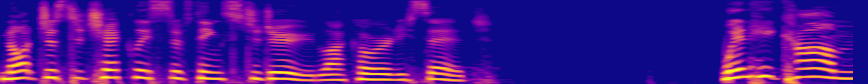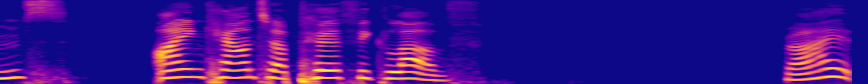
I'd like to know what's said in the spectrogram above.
not just a checklist of things to do, like I already said. When He comes, I encounter perfect love. Right?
